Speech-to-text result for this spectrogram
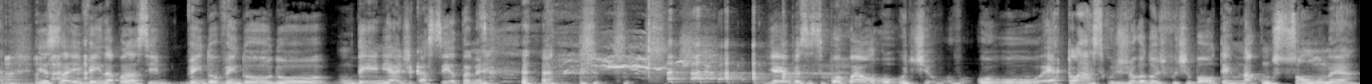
isso aí vem da coisa assim, vem do, vem do, do um DNA de caceta, né? E aí eu pensei assim, pô, qual é o, o, o, o, É clássico de jogador de futebol terminar com som, né?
